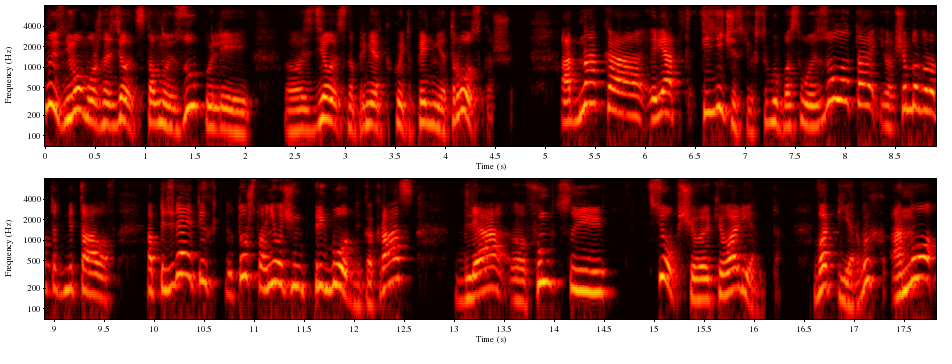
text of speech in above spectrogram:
Ну, из него можно сделать вставной зуб или э, сделать, например, какой-то предмет роскоши. Однако ряд физических сугубо свойств золота и вообще благородных металлов определяет их то, что они очень пригодны как раз для э, функции всеобщего эквивалента. Во-первых, оно,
